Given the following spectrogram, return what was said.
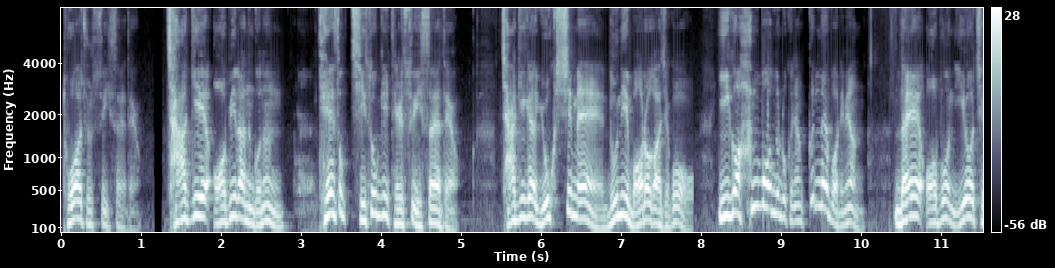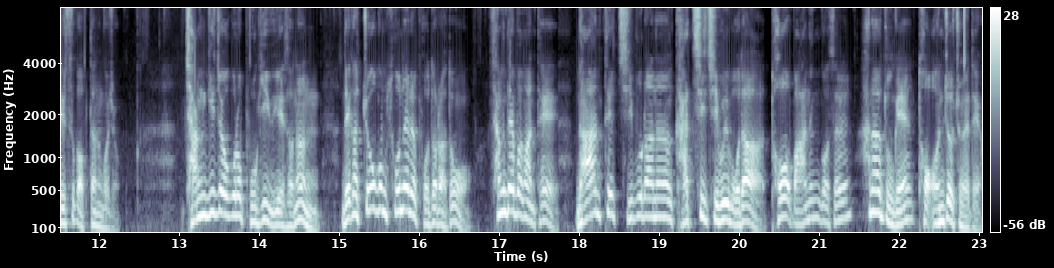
도와줄 수 있어야 돼요. 자기의 업이라는 거는 계속 지속이 될 수 있어야 돼요. 자기가 욕심에 눈이 멀어가지고 이거 한 번으로 그냥 끝내버리면 내 업은 이어질 수가 없다는 거죠. 장기적으로 보기 위해서는 내가 조금 손해를 보더라도 상대방한테 나한테 지불하는 가치 지불보다 더 많은 것을 하나 두 개 더 얹어줘야 돼요.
